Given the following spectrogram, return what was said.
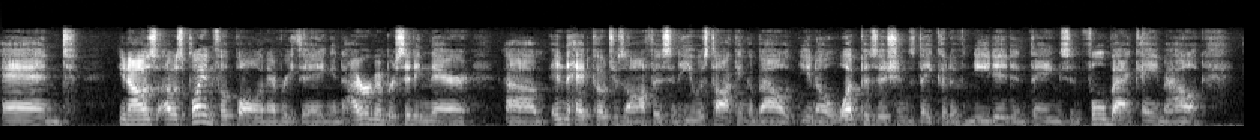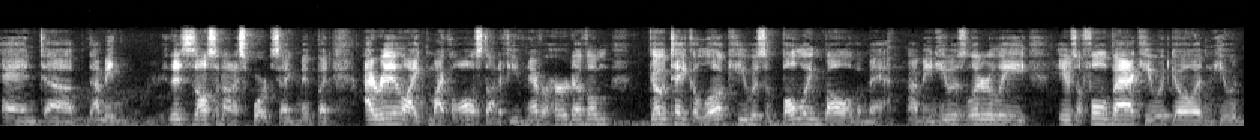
and you know I was I was playing football and everything, and I remember sitting there um, in the head coach's office, and he was talking about you know what positions they could have needed and things. And fullback came out, and uh, I mean this is also not a sports segment, but I really like Michael Alstott. If you've never heard of him, go take a look. He was a bowling ball of a man. I mean, he was literally he was a fullback. He would go and he would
